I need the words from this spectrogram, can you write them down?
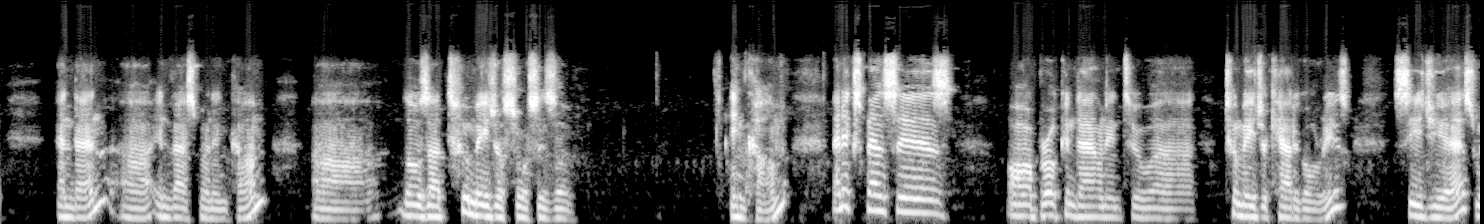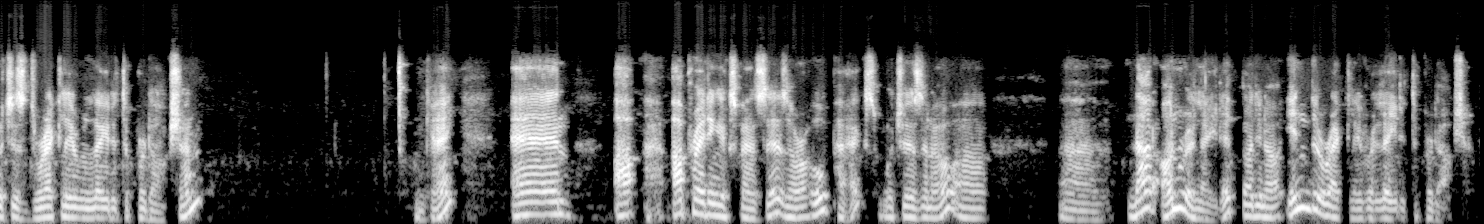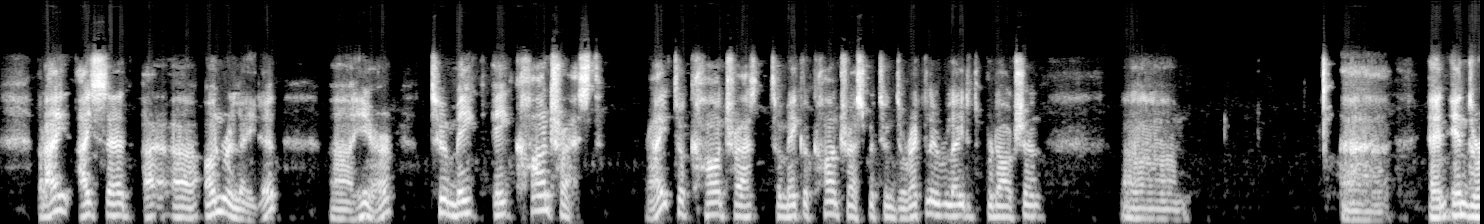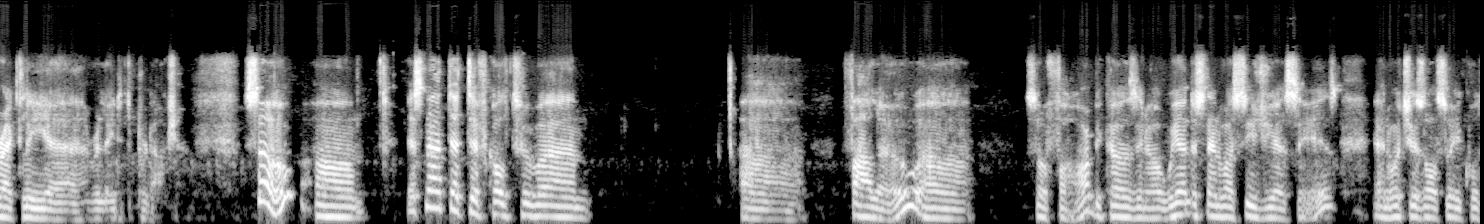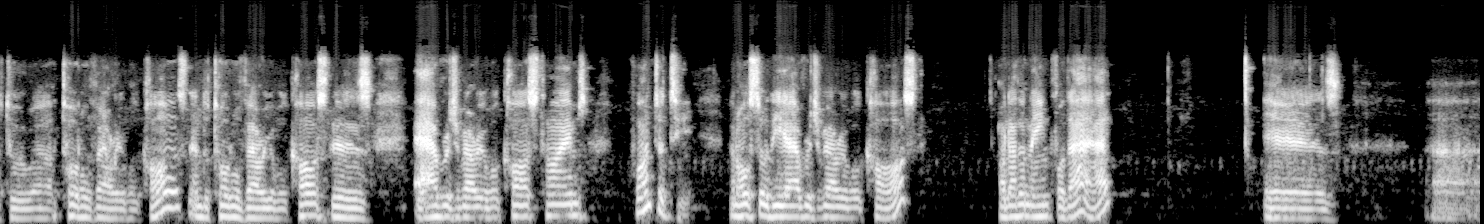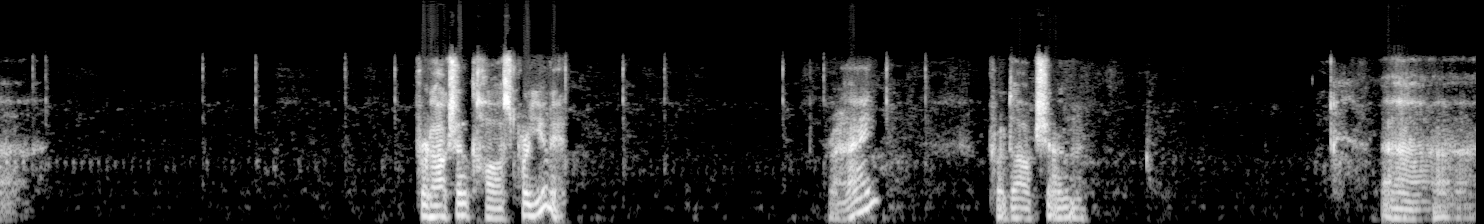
and then uh, investment income. Uh, those are two major sources of income, and expenses are broken down into uh, two major categories: CGS, which is directly related to production, okay, and operating expenses or OPEX, which is you know uh, uh, not unrelated, but you know, indirectly related to production. But I, I said uh, uh, unrelated uh, here to make a contrast, right? To contrast, to make a contrast between directly related to production um, uh, and indirectly uh, related to production. So um, it's not that difficult to um, uh, follow so far because you know we understand what CGS is and which is also equal to uh, total variable cost. And the total variable cost is average variable cost times quantity. And also the average variable cost another name for that is uh, production cost per unit. Right production. Uh,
